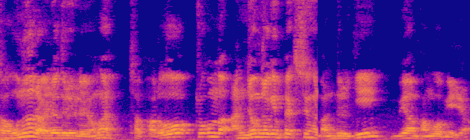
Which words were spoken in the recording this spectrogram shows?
자, 오늘 알려드릴 내용은 자, 바로 조금 더 안정적인 백스윙을 만들기 위한 방법이에요.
